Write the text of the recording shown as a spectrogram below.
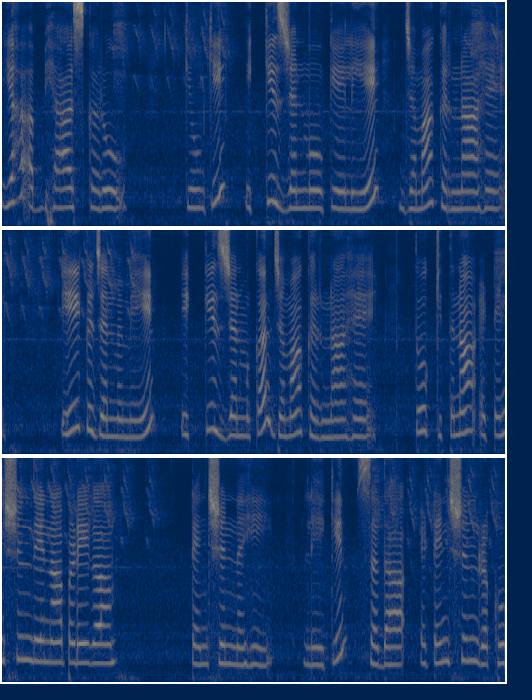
यह अभ्यास करो, क्योंकि 21 जन्मों के लिए जमा करना है। एक जन्म में इक्कीस जन्म का जमा करना है तो कितना अटेंशन देना पड़ेगा? टेंशन नहीं। लेकिन सदा अटेंशन रखो।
